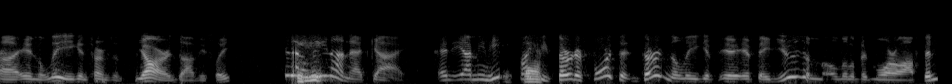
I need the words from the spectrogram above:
uh, in the league in terms of yards, obviously. You got to Mhm. lean on that guy. And I mean, he might be third or fourth, third in the league if if they'd use him a little bit more often.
